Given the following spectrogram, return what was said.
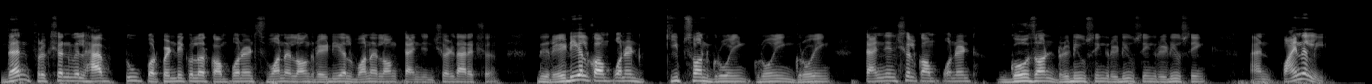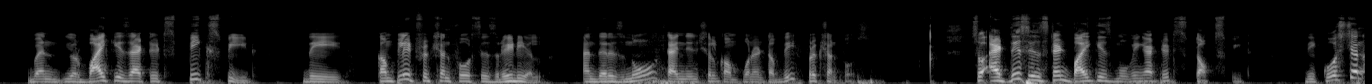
Then friction will have two perpendicular components, one along radial, one along tangential direction. The radial component keeps on growing, growing, growing. Tangential component goes on reducing, reducing, reducing. And finally, when your bike is at its peak speed, the complete friction force is radial and there is no tangential component of the friction force. So, at this instant bike is moving at its top speed. The question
